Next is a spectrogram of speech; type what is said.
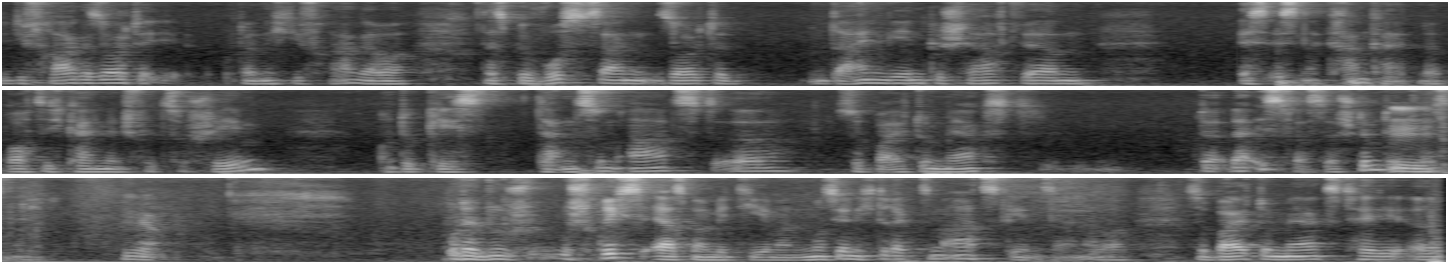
die Frage sollte, oder nicht die Frage, aber das Bewusstsein sollte dahingehend geschärft werden, es ist eine Krankheit, da braucht sich kein Mensch für zu schämen. Und du gehst dann zum Arzt, äh, sobald du merkst, da, da ist was, da stimmt mhm. etwas nicht. Ja. Oder du sprichst erstmal mit jemandem, muss ja nicht direkt zum Arzt gehen sein, aber sobald du merkst, hey, äh,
